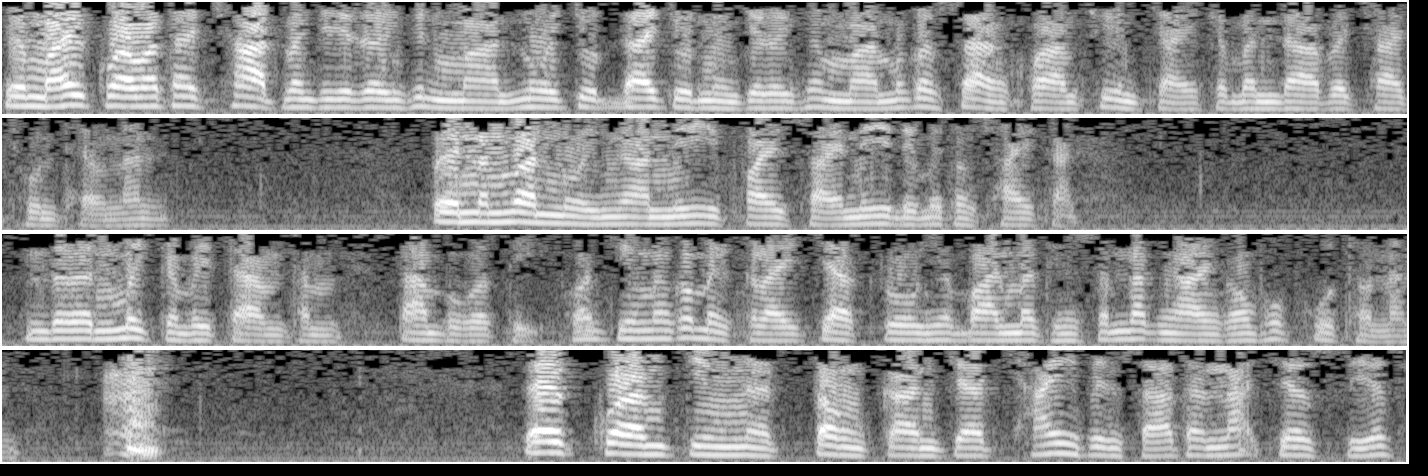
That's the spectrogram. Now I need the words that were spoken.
คือหมายความว่าถ้าชาติมันจะเจริญขึ้นมา หน่วยจุดได้จุดหนึ่งเจริญขึ้นมา มันก็สร้างความชื่นใจกับบรรดาประชาชนแถวนั้น เป็นนั้นว่าหน่วยงานนี้ไฟสายนี้เลยไม่ต้องใช้กัน เดินไม่กันไปตามทำตามปกติความจริงมันก็ไม่ไกลจากโรงพยาบาลมาถึงสำนักงานของผู้พูดเท่านั้น แต่ความจริงนะ่ะต้องการจะใช้เป็นสาธารณะจะเสียส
